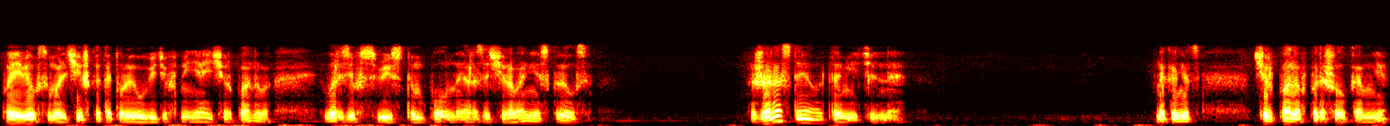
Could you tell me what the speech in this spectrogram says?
появился мальчишка, который, увидев меня и Черпанова, выразив свистом полное разочарование, скрылся. Жара стояла томительная. Наконец, Черпанов подошел ко мне,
